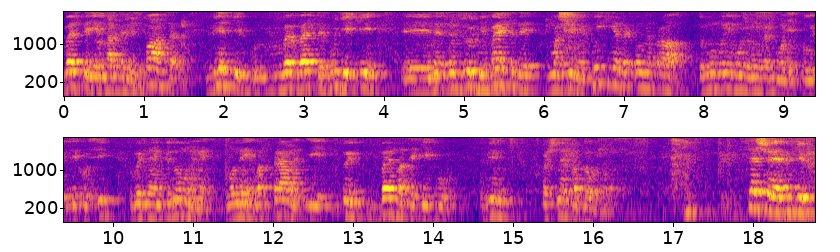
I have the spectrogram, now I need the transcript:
вести її в наркодиспансер, вести, вести будь-які е, нецензурні бесіди в машині. В них є законне право. Тому ми можемо законити, коли цих осіб визнаємо виновними, вони воспрянуть і той безлад, який був, він почне продовжуватися. Все, що я хотів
